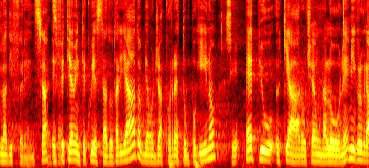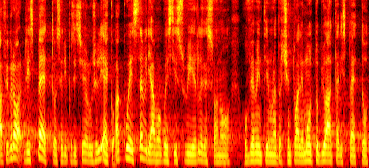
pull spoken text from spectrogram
La differenza. Pensa. Effettivamente qui è stato tagliato, abbiamo già corretto un pochino, sì. è più chiaro, c'è un alone, micrografi, però rispetto se riposizioni la luce lì, ecco, a questa vediamo questi swirl che sono ovviamente in una percentuale molto più alta rispetto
